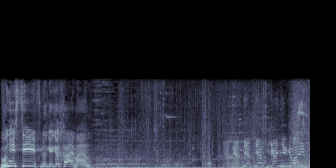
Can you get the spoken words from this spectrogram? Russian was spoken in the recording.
Внести флюгига Хаймен. Нет, нет, нет, я не говорил.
